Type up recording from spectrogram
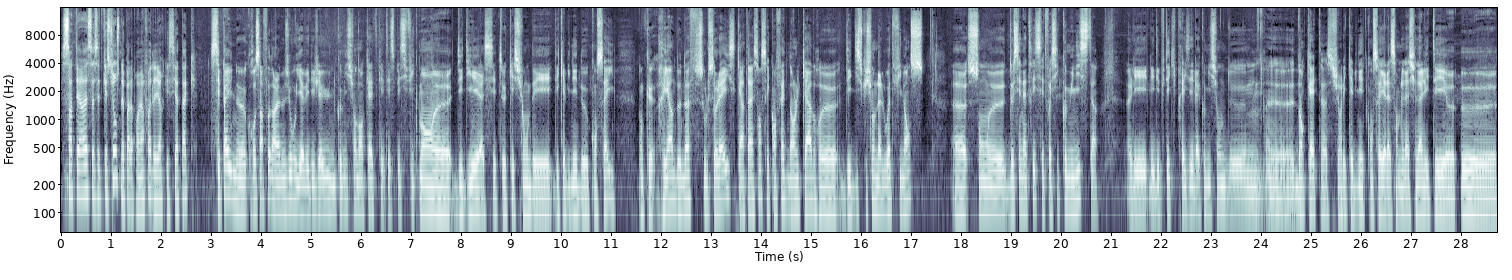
s'intéresse à cette question. Ce n'est pas la première fois d'ailleurs qu'il s'y attaque. C'est pas une grosse info dans la mesure où il y avait déjà eu une commission d'enquête qui était spécifiquement euh, dédiée à cette question des, cabinets de conseil. Donc euh, rien de neuf sous le soleil. Ce qui est intéressant, c'est qu'en fait, dans le cadre euh, des discussions de la loi de finances, sont deux sénatrices, cette fois-ci communistes, les, députés qui présidaient la commission d'enquête sur les cabinets de conseil à l'Assemblée nationale étaient, eux,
